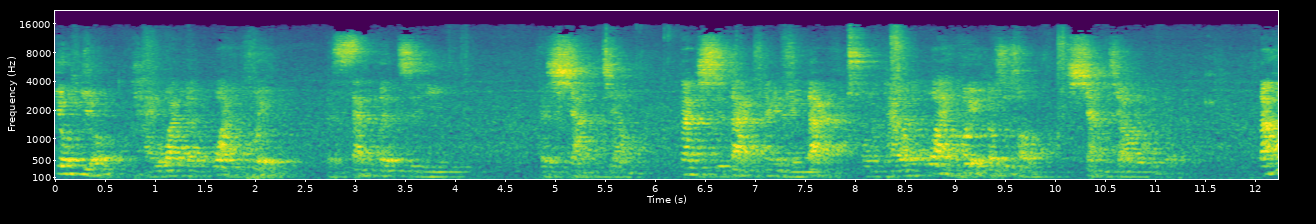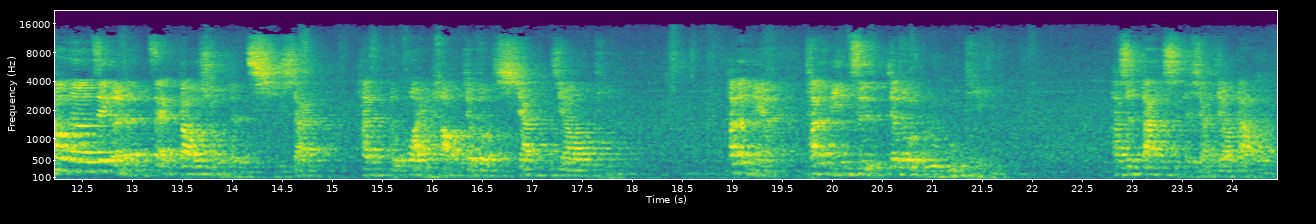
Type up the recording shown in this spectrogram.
拥有台湾的外汇的三分之一的香蕉。那个时代，那个年代，我们台湾的外汇都是从香蕉来的。然后呢，这个人在高雄的旗山，他的外号叫做香蕉亭，他的名他的名字叫做卢亭，他是当时的香蕉大王。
